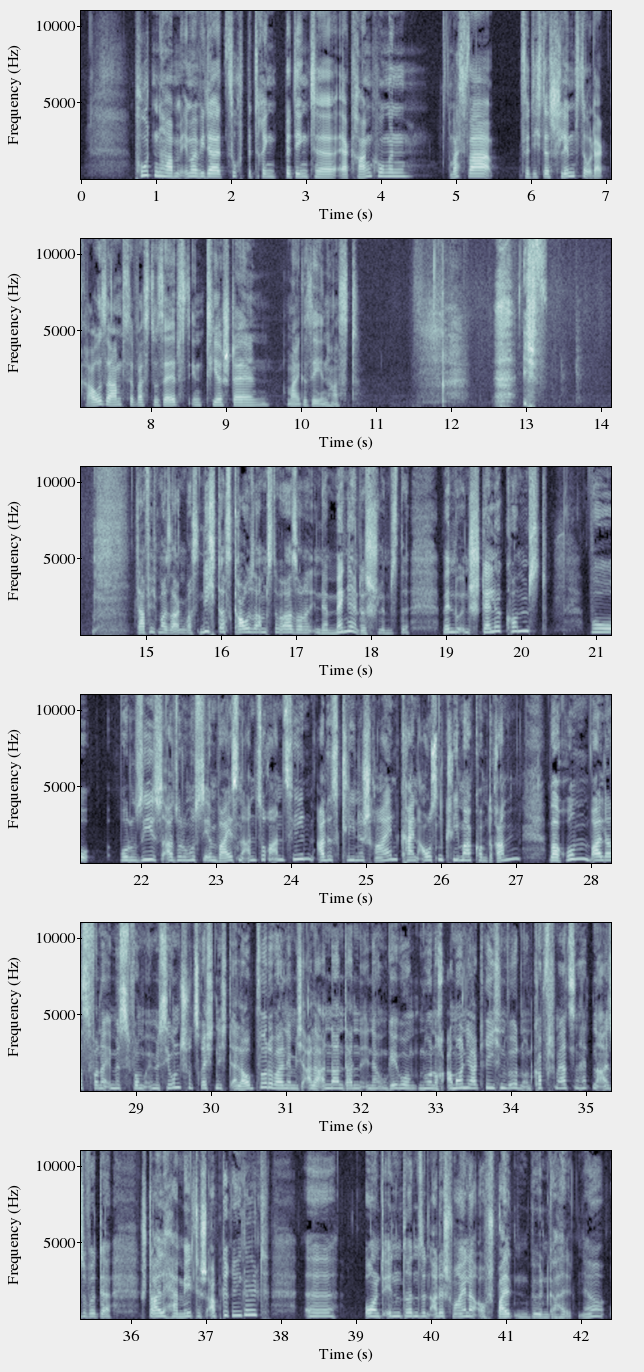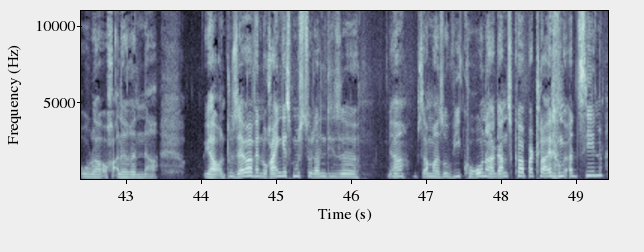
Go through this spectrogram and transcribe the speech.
Puten haben immer wieder zuchtbedingte Erkrankungen. Was war für dich das Schlimmste oder Grausamste, was du selbst in Tierstellen mal gesehen hast? Darf ich mal sagen, was nicht das Grausamste war, sondern in der Menge das Schlimmste. Wenn du in Ställe kommst, wo wo du siehst, also du musst dir im weißen Anzug anziehen, alles klinisch rein, kein Außenklima kommt ran. Warum? Weil das von der Emiss vom Emissionsschutzrecht nicht erlaubt würde, weil nämlich alle anderen dann in der Umgebung nur noch Ammoniak riechen würden und Kopfschmerzen hätten. Also wird der Stall hermetisch abgeriegelt. Äh, und innen drin sind alle Schweine auf Spaltenböden gehalten, ja, oder auch alle Rinder. Ja, und du selber, wenn du reingehst, musst du dann diese, ja, sag mal so wie Corona Ganzkörperkleidung anziehen.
